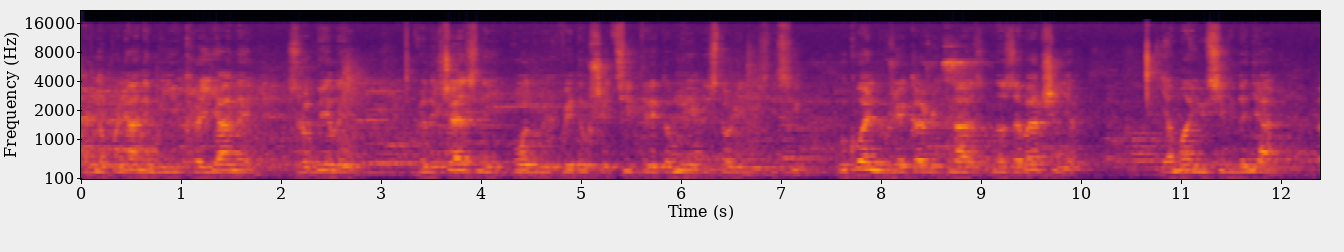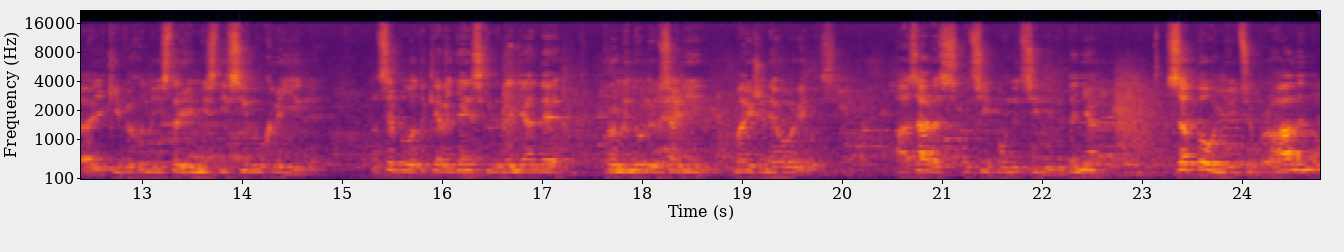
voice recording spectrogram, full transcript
тернополяни, мої краяни зробили величезний подвиг, видавши ці три томи історії сіл. Буквально вже як кажуть на, на завершення. Я маю всі видання, е, які виходили історії міст і сіл України. Це було таке радянське видання, де про минуле взагалі майже не говорилося. А зараз оці повноцінні видання заповнюють цю прогалину,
